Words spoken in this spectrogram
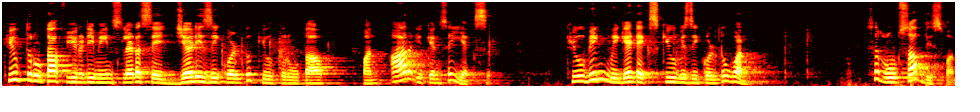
cube root of unity means let us say z is equal to cube root of 1 or you can say x. Cubing we get x cube is equal to 1. So, roots of this one.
